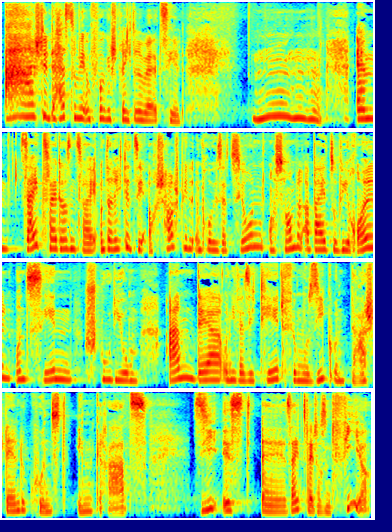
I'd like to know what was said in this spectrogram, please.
Ah, stimmt, da hast du mir im Vorgespräch drüber erzählt. Mhm. Ähm, seit 2002 unterrichtet sie auch Schauspiel, Improvisation, Ensemblearbeit sowie Rollen- und Szenenstudium an der Universität für Musik und Darstellende Kunst in Graz. Sie ist äh, seit 2004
